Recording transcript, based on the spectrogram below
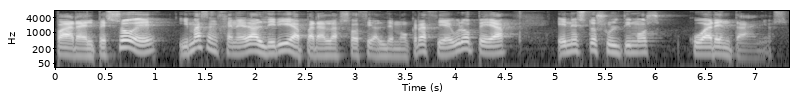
para el PSOE y más en general diría para la socialdemocracia europea en estos últimos 40 años.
